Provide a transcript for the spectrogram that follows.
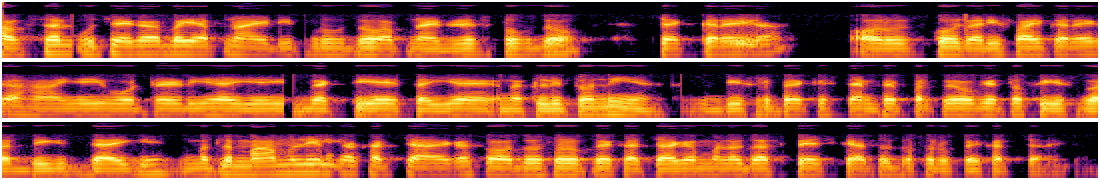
अफसर पूछेगा भाई अपना आईडी प्रूफ दो अपना एड्रेस प्रूफ दो चेक करेगा। और उसको वेरीफाई करेगा हाँ यही वोटर आईडी है यही व्यक्ति है सही है नकली तो नहीं है। बीस रुपए के स्टैम्प पेपर पे होगे तो फ़ीस भर दी जाएगी। मतलब मामूली का खर्चा आएगा सौ दो सौ रुपये खर्चा आएगा मतलब दस पेज का है तो दो सौ रुपये खर्चा आएगा।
